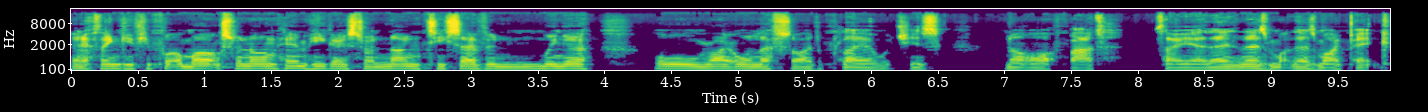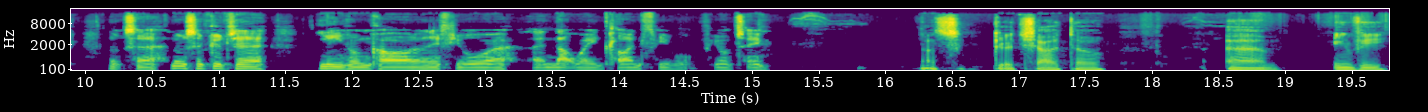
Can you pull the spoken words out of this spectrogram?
And I think if you put a marksman on him, he goes to a 97 winger or right or left sided player, which is not half bad. So yeah, there's there's my, there's my pick. Looks a looks a good uh, Ligue 1 card if you're uh, in that way inclined for your for your team. That's a good shout though. Um, Envy,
